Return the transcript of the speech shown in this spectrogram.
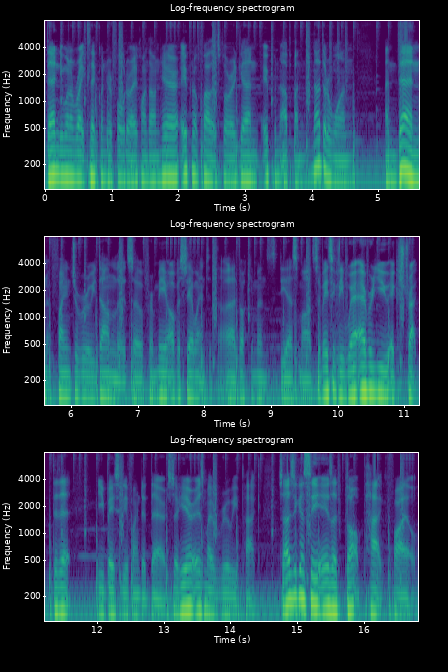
Then you want to right click on your folder icon down here, open up File Explorer again, open up another one, and then find your Rui download. So for me, obviously I went into uh, Documents, DS Mod. So basically wherever you extracted it, you basically find it there. So here is my Rui pack. So as you can see, it is a .pack file.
